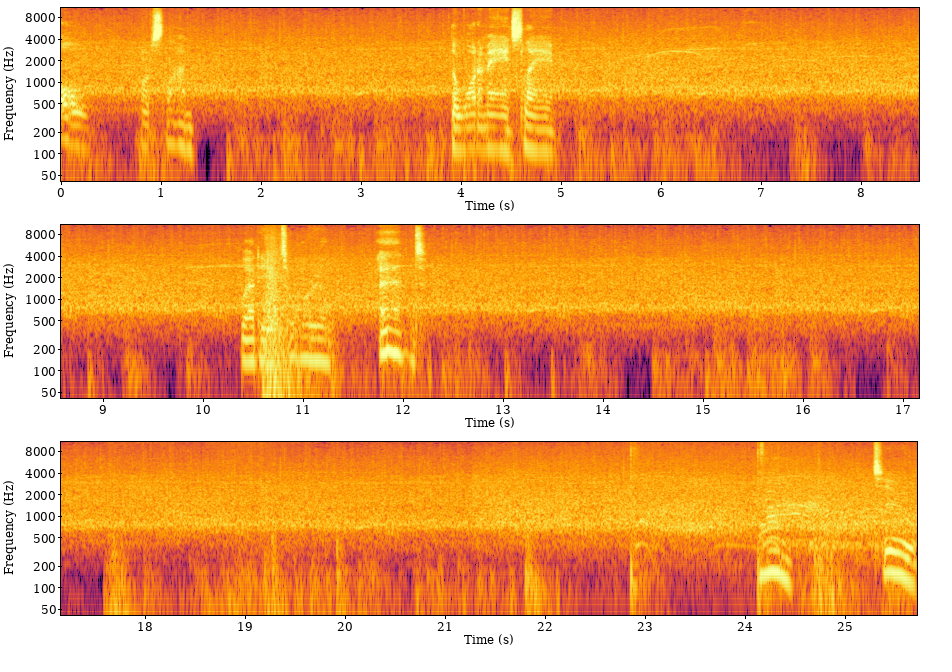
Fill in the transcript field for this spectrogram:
Oh, what a slam. The Waterman slam. gladiatorial and one two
